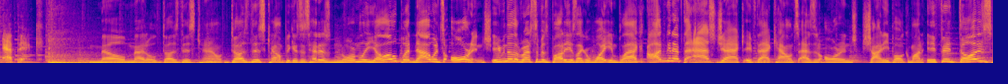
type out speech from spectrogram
epic. Melmetal, does this count? Does this count? Because his head is normally yellow, but now it's orange. Even though the rest of his body is like a white and black, I'm gonna have to ask Jack if that counts as an orange shiny Pokemon. If it does,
